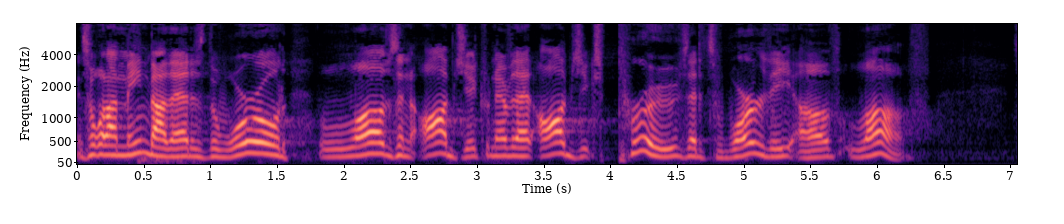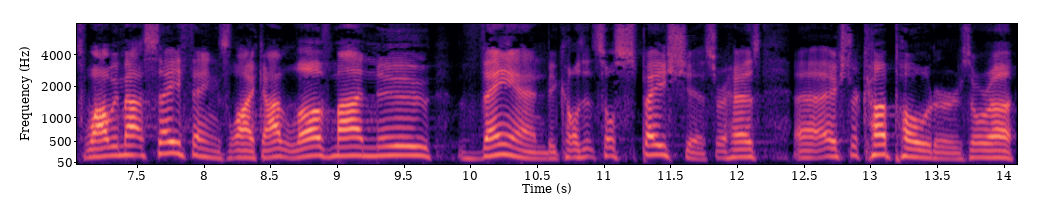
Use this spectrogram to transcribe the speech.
And so, what I mean by that is the world loves an object whenever that object proves that it's worthy of love. It's why we might say things like, I love my new van because it's so spacious or has uh, extra cup holders or a,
